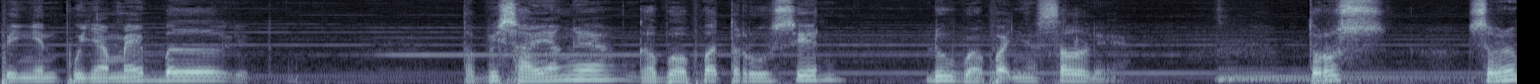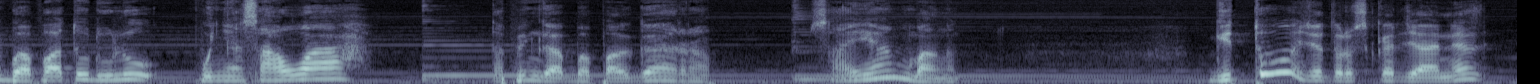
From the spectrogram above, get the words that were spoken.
pingin punya mebel gitu. Tapi sayang ya nggak bapak terusin. Duh bapak nyesel deh. Terus sebenarnya bapak tuh dulu punya sawah tapi nggak bapak garap. Sayang banget. Gitu aja terus kerjaannya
